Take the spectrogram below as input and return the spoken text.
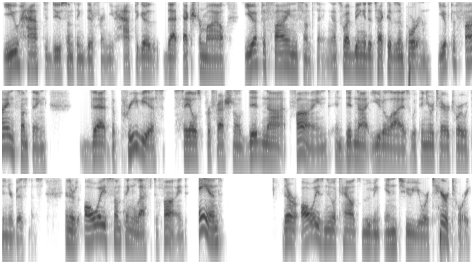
You have to do something different. You have to go that extra mile. You have to find something. That's why being a detective is important. You have to find something that the previous sales professional did not find and did not utilize within your territory, within your business. And there's always something left to find. And there are always new accounts moving into your territory.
